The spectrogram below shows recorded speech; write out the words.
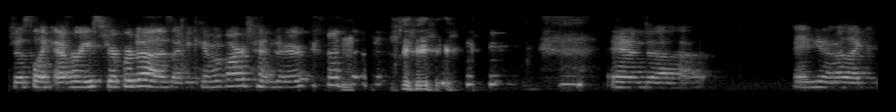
just like every stripper does. I became a bartender, and uh, and you know, like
